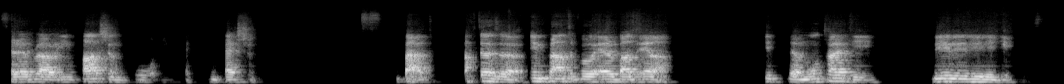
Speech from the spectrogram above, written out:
cerebral infarction or infection. But after the implantable LVAD era, it, the mortality really, really decreased.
